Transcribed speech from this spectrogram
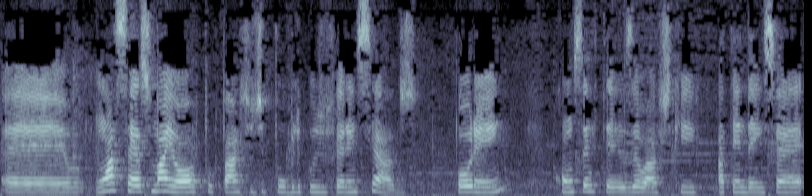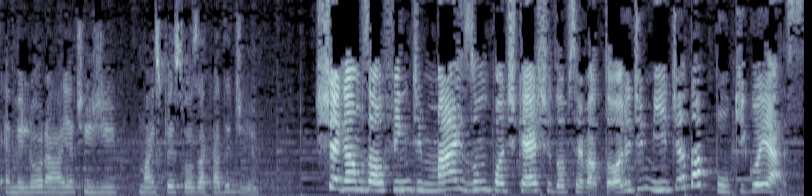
é, um acesso maior por parte de públicos diferenciados. Porém, com certeza, eu acho que a tendência é, é melhorar e atingir mais pessoas a cada dia. Chegamos ao fim de mais um podcast do Observatório de Mídia da PUC Goiás.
